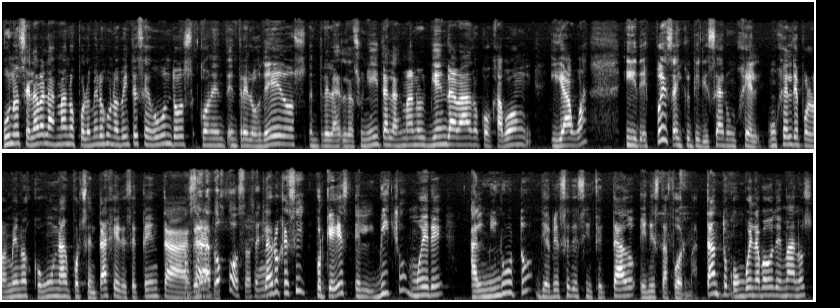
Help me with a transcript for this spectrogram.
Uno se lava las manos por lo menos unos 20 segundos con entre los dedos, entre las uñitas, las manos bien lavado con jabón y agua y después hay que utilizar un gel, un gel de por lo menos con un porcentaje de 70 o sea, Las dos cosas. Claro que sí, porque es el bicho muere al minuto de haberse desinfectado en esta forma, tanto con un buen lavado de manos,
